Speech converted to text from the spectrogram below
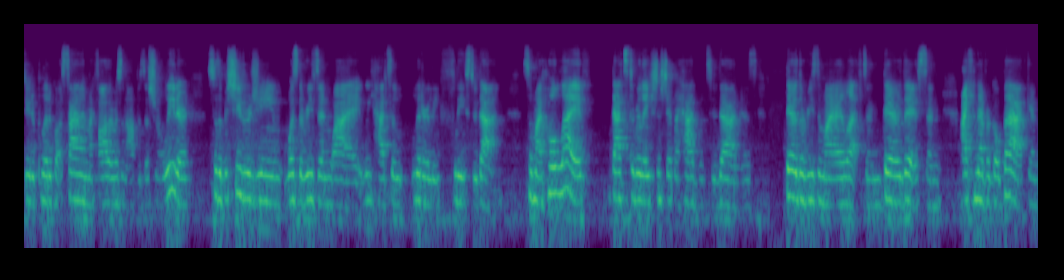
due to political asylum. My father was an oppositional leader. So the Bashir regime was the reason why we had to literally flee Sudan. So my whole life, that's the relationship I had with Sudan is they're the reason why I left and they're this and I can never go back. And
